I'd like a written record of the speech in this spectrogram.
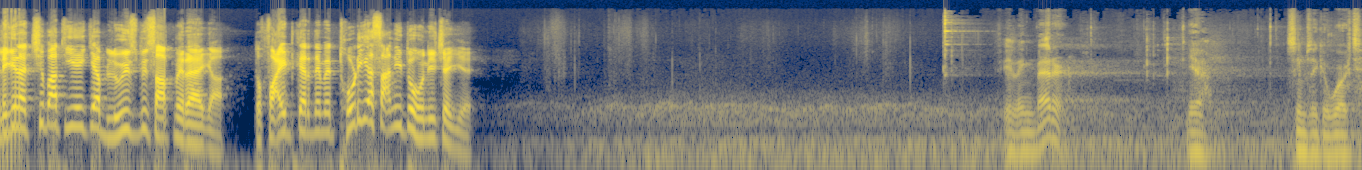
लेकिन अच्छी बात ये है कि अब लुइस भी साथ में रहेगा तो फाइट करने में थोड़ी आसानी तो होनी चाहिए Feeling better. Yeah. Seems like it worked.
